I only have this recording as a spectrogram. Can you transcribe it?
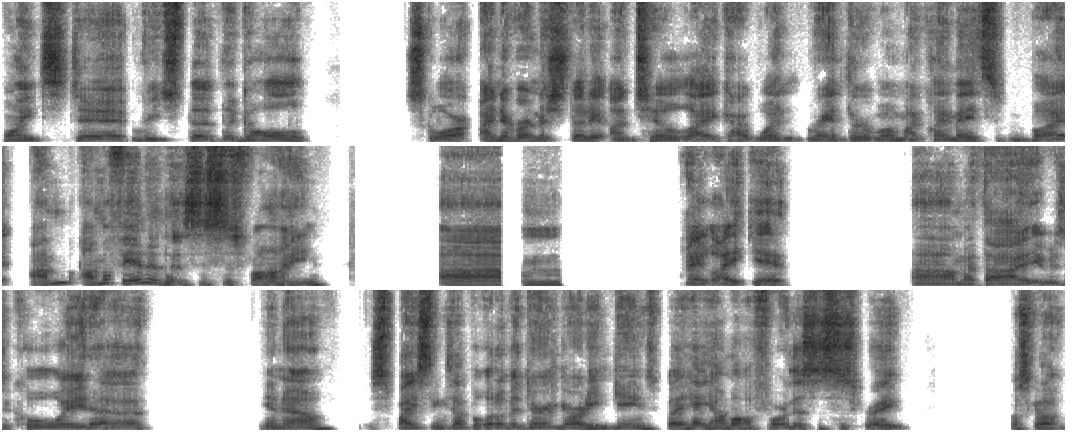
points to reach the the goal score. I never understood it until like I went ran through one of my claymates. But I'm I'm a fan of this. This is fine. Um, I like it. Um, I thought it was a cool way to, you know, spice things up a little bit during Guardian games. But hey, I'm all for this. This is great. Let's go.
